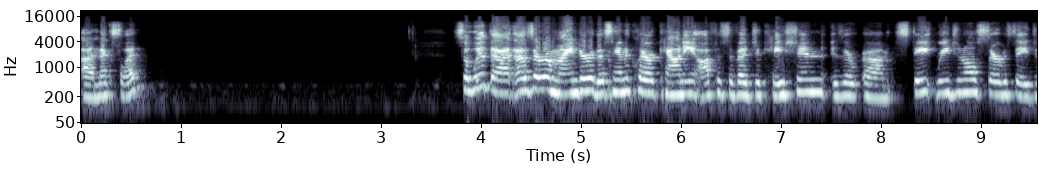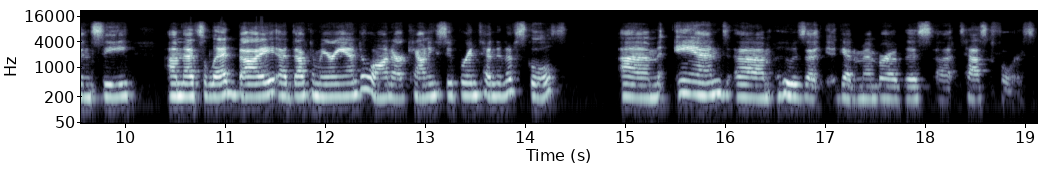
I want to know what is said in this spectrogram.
Uh, next slide. So with that, as a reminder, the Santa Clara County Office of Education is a um, state regional service agency um, that's led by uh, Dr. Mary Ann Dewan, our County Superintendent of Schools, um, and um, who is, a, again, a member of this uh, task force.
